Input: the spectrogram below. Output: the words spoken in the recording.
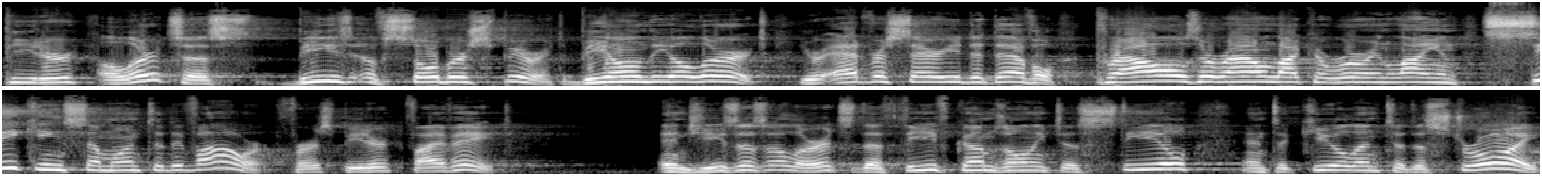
Peter alerts us, be of sober spirit, be on the alert. Your adversary, the devil, prowls around like a roaring lion, seeking someone to devour. 1 Peter 5 8. And Jesus alerts, the thief comes only to steal and to kill and to destroy.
